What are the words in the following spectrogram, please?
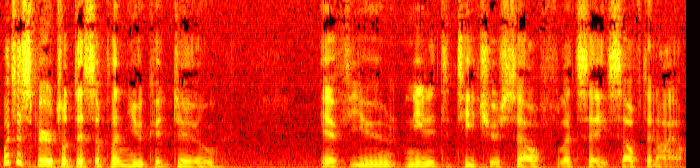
What's a spiritual discipline you could do if you needed to teach yourself, let's say, self denial?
